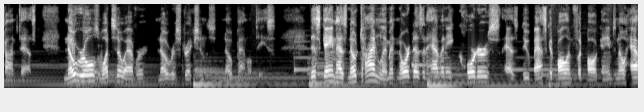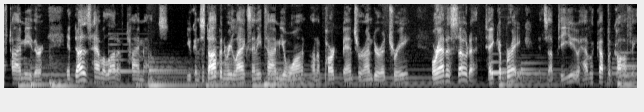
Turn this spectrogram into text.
contest. No rules whatsoever, no restrictions, no penalties. This game has no time limit, nor does it have any quarters as do basketball and football games, no halftime either. It does have a lot of timeouts. You can stop and relax anytime you want on a park bench or under a tree or at a soda. Take a break. It's up to you. Have a cup of coffee.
